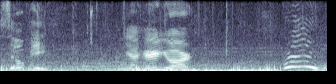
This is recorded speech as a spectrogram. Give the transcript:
Sophie, Yeah, here you are. Woo!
